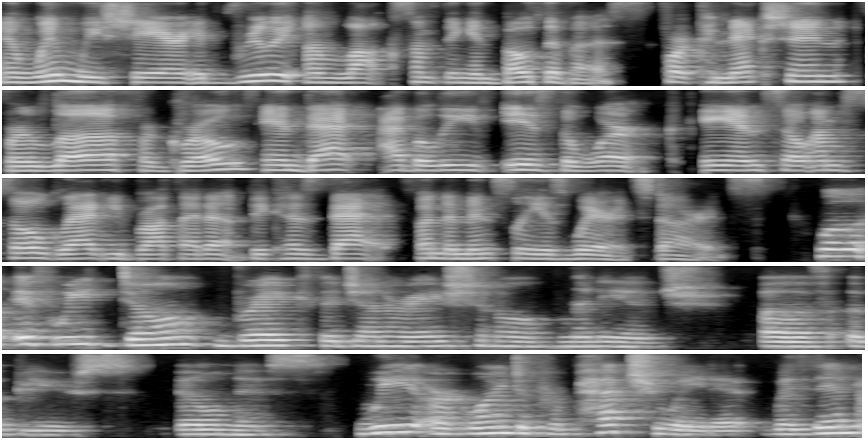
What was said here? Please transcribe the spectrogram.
And when we share it really unlocks something in both of us for connection for love for growth. And that i believe is the work. And so i'm so glad you brought that up because that fundamentally is where it starts. Well, if we don't break the generational lineage of abuse, illness, we are going to perpetuate it within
